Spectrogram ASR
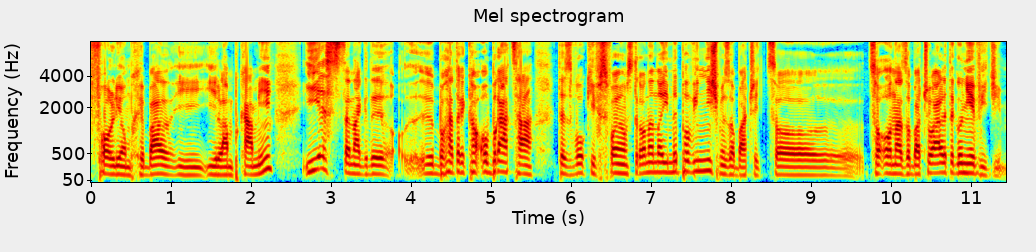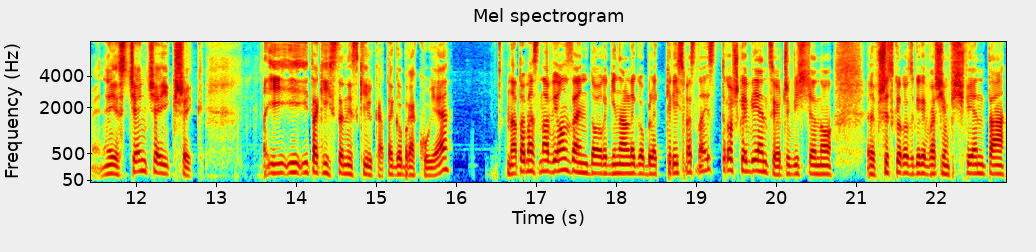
folią chyba i, i lampkami i jest scena, gdy e, bohaterka obraca te zwłoki w swoją stronę, no i my powinniśmy zobaczyć, co, co ona zobaczyła, ale tego nie widzimy. Nie? Jest cięcie i krzyk. I, i, I takich scen jest kilka, tego brakuje. Natomiast nawiązań do oryginalnego Black Christmas no jest troszkę więcej. Oczywiście no, wszystko rozgrywa się w święta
